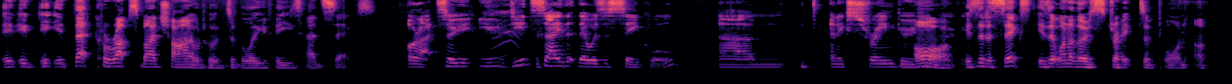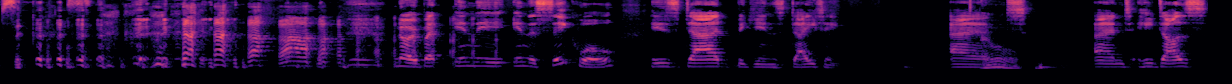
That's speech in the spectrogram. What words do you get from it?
It, it, it, it that corrupts my childhood to believe he's had sex. All right, so you, you did say that there was a sequel, um, an extreme Goofy Oh, movie. is it a sex? Is it one of those straight to Pornhub sequels? no, but in the in the sequel, his dad begins dating, and Oh. and he does.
